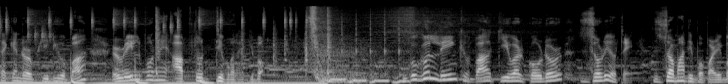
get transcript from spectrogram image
ছেকেণ্ডৰ ভিডিঅ' বা ৰীল বনাই আপলোড দিব লাগিব। গুগল লিংক বা কিউ আৰ ক'ডৰ জৰিয়তে জমা দিব পাৰিব।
